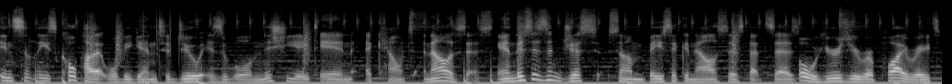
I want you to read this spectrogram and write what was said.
Instantly's Copilot will begin to do is it will initiate an account analysis. And this isn't just some basic analysis that says, oh, here's your reply rates.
